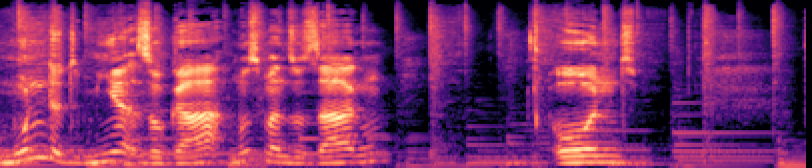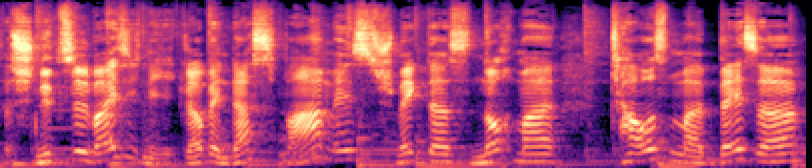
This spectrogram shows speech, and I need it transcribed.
mundet mir sogar, muss man so sagen. Und das Schnitzel weiß ich nicht. Ich glaube, wenn das warm ist, schmeckt das nochmal tausendmal besser.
